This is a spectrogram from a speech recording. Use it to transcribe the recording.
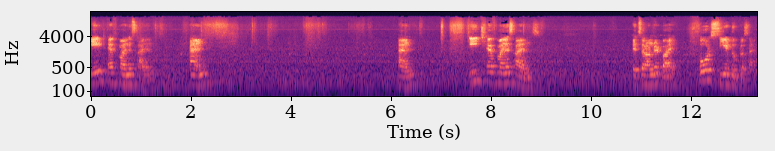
8F minus ion and and each F minus ions is surrounded by 4 Ca2 plus ion.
